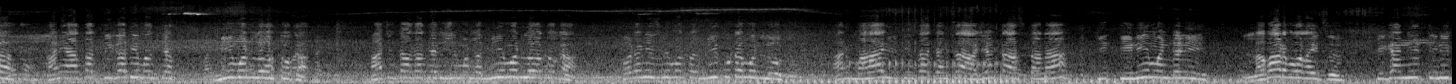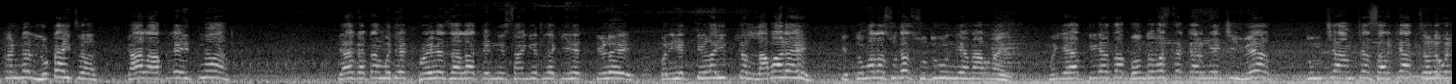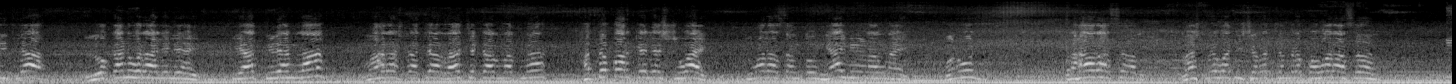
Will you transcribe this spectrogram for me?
आणि आता तिघं म्हणतात मी म्हणलो होतो का? अजित दादा त्या दिवशी म्हणलं मी म्हणलो होतो का? फडणवीस मी म्हणतो मी कुठं म्हणलो होतो? आणि महायुतीचा त्यांचा अजेंडा असताना ही तिन्ही मंडळी लबाड बोलायचं तिघांनी तिन्हीकडनं लुटायचं. काल आपल्या इथनं त्या गटामध्ये एक प्रवेश झाला. त्यांनी सांगितलं की हे तिळ आहे पण हे तिळ इतकं लबाड आहे की तुम्हाला सुद्धा सुधरून देणार नाही. मग या तिळाचा बंदोबस्त करण्याची वेळ तुमच्या आमच्या सारख्या चळवळीतल्या लोकांवर आलेली आहे. की या तिळ्यांना महाराष्ट्राच्या राजकारणातनं हद्दपार केल्याशिवाय तुम्हाला सांगतो न्याय मिळणार नाही. म्हणून प्रहार असल राष्ट्रवादी शरदचंद्र पवार असल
